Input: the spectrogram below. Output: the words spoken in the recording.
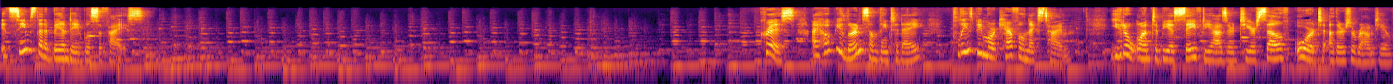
it seems that a band-aid will suffice. Chris, I hope you learned something today. Please be more careful next time. You don't want to be a safety hazard to yourself or to others around you.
